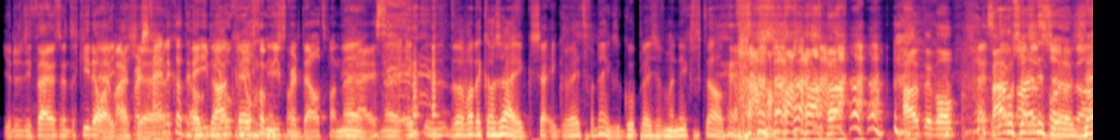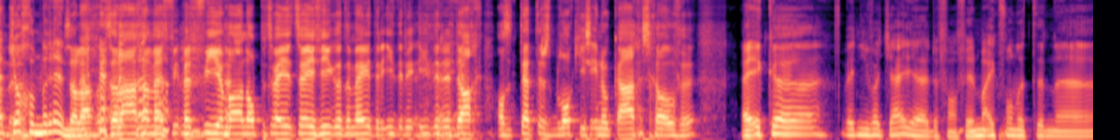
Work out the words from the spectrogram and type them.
Je doet die 25 kilo. Ja, als maar je- waarschijnlijk had Remy ook niks niet van. verteld van die reis. nee ik, wat ik al zei, ik, zei, ik weet van niks. De Good Place heeft me niks verteld. Houd erop. Waarom zeiden ze, zet. Jochem erin. Ze lagen, ze lagen met, met vier man op twee, twee vierkante meter. Iedere, iedere dag als Tetris-blokjes in elkaar geschoven. Hey, ik eh, weet niet wat jij eh, ervan vindt, maar ik vond het een, eh,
